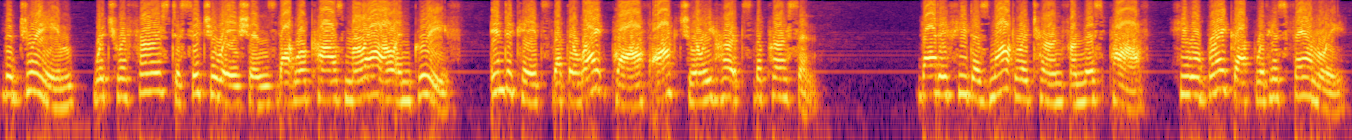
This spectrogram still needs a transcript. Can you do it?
The dream, which refers to situations that will cause morale and grief, indicates that the right path actually hurts the person. That if he does not return from this path, he will break up with his family,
